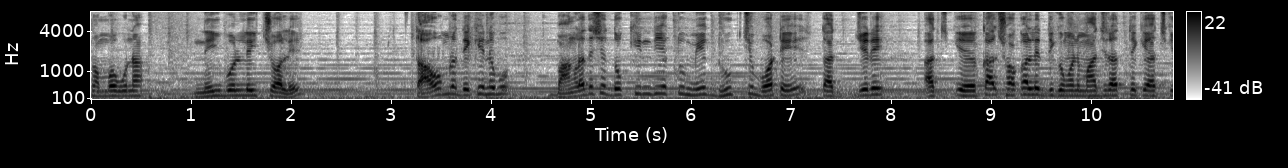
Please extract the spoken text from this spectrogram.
সম্ভাবনা নেই বললেই চলে। তাও আমরা দেখে নেব, বাংলাদেশের দক্ষিণ দিয়ে একটু মেঘ ঢুকছে বটে, তার জেরে আজকে, কাল সকালের দিকেও মানে মাঝরাত থেকে আজকে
